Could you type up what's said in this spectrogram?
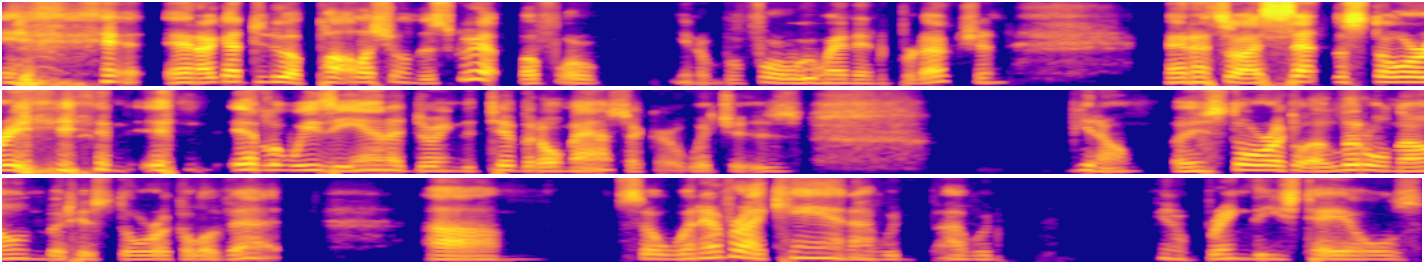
and I got to do a polish on the script before you know before we went into production. And so I set the story in, in, in Louisiana during the Thibodaux massacre, which is you know, a historical, a little known but historical event. Um, so whenever I can, I would, I would, you know, bring these tales,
